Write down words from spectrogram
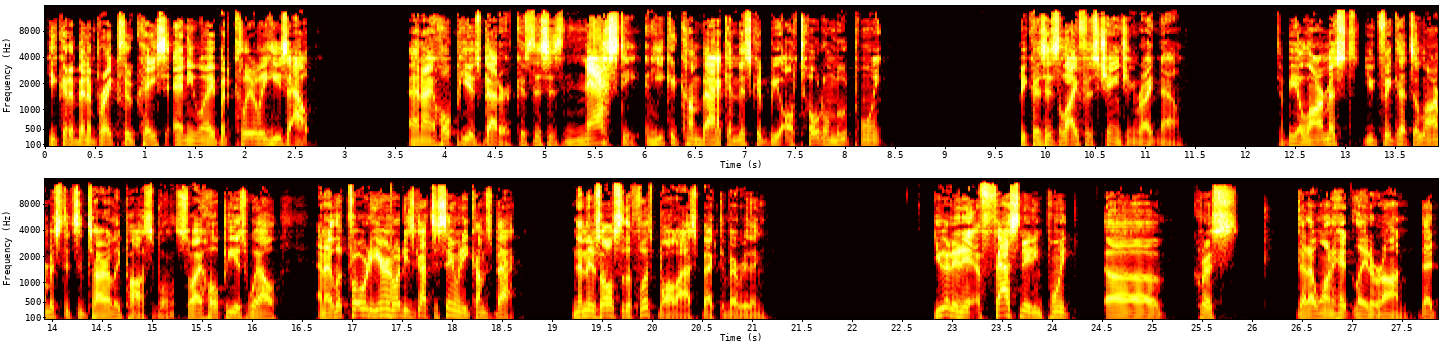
He could have been a breakthrough case anyway, but clearly he's out. And I hope he is better because this is nasty. And he could come back and this could be a total moot point because his life is changing right now. To be alarmist, you'd think that's alarmist? It's entirely possible. So I hope he is well. And I look forward to hearing what he's got to say when he comes back. And then there's also the football aspect of everything. You had a, fascinating point, uh, Chris, that I want to hit later on. That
